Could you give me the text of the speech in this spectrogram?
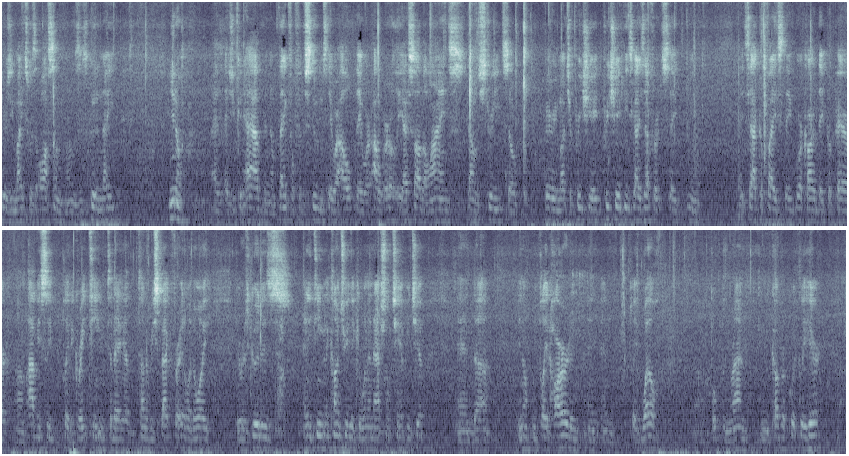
Jersey Mike's was awesome. It was as good a night, you know, as, as you could have. And I'm thankful for the students. They were out. They were out early. I saw the lines down the street. So very much appreciate appreciate these guys' efforts. They you know they sacrifice, they work hard, they prepare. Um, obviously, played a great team today. I a ton of respect for Illinois. They're as good as any team in the country. They could win a national championship. And, uh, you know, we played hard and, and, and played well. Uh, hoping Ron can recover quickly here.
